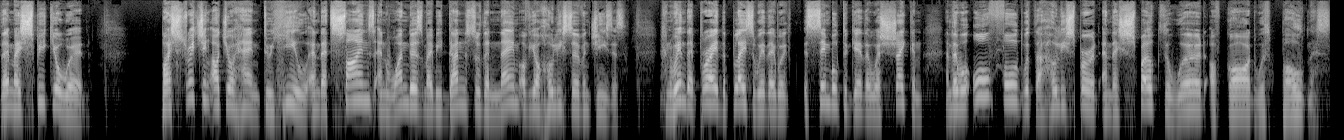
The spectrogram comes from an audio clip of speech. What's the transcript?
they may speak your word by stretching out your hand to heal, and that signs and wonders may be done through the name of your holy servant Jesus. And when they prayed, the place where they were assembled together was shaken, and they were all filled with the Holy Spirit, and they spoke the word of God with boldness.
